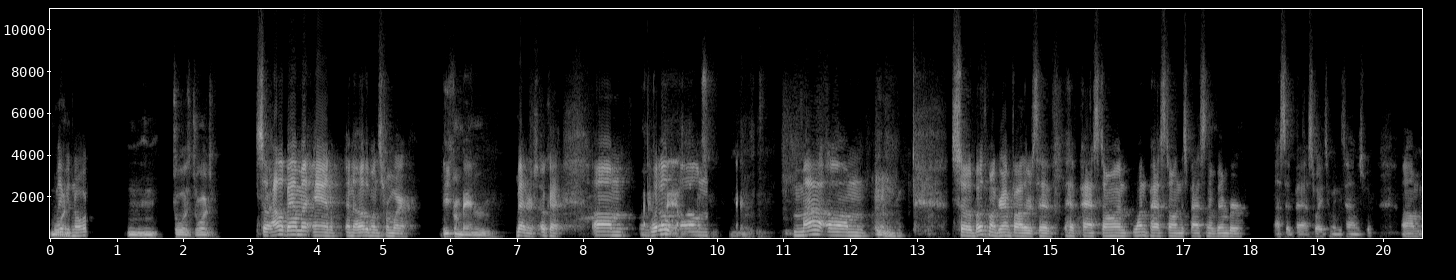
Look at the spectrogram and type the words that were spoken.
more Maybe north. Mm-hmm, towards Georgia. So Alabama and and the other one's from where? He's from Baton Rouge. Baton Rouge. Okay. Um, well, um, my um, so both my grandfathers have have passed on. One passed on this past November, I said pass way too many times, but um,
